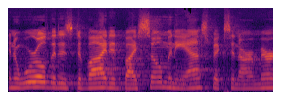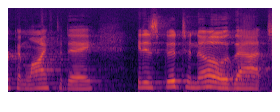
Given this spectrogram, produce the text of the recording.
In a world that is divided by so many aspects in our American life today, it is good to know that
